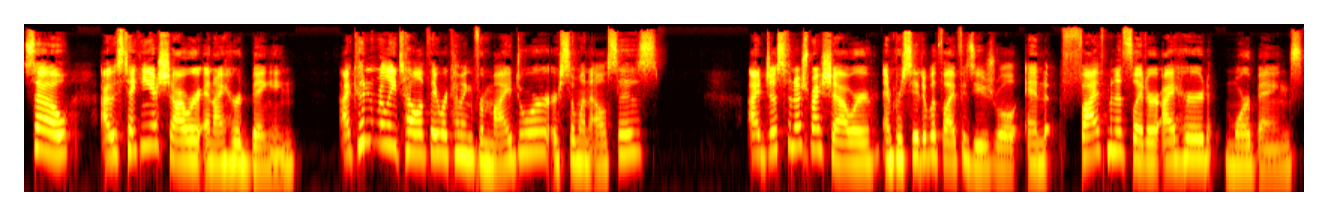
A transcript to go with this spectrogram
So, I was taking a shower and I heard banging. I couldn't really tell if they were coming from my door or someone else's. I just finished my shower and proceeded with life as usual, and five minutes later, I heard more bangs.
